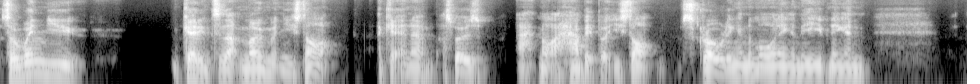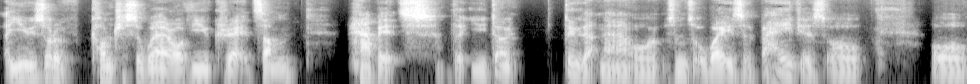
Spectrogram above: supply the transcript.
so when you get into that moment, you start getting a, I suppose, a, not a habit, but you start scrolling in the morning and the evening. And are you sort of conscious aware of you created some habits that you don't do that now, or some sort of ways of behaviors, or or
